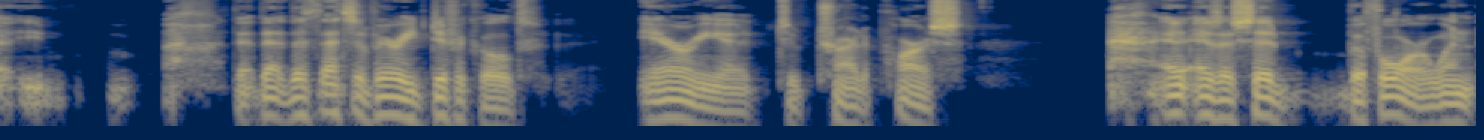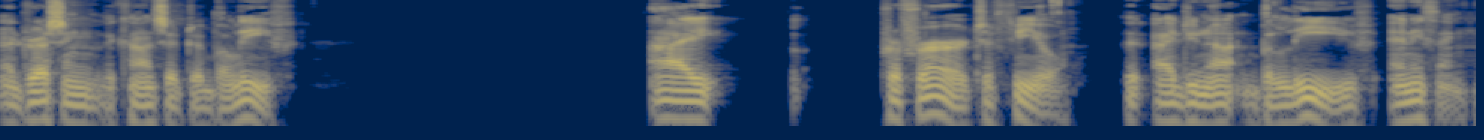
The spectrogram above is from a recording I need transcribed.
I, that, that that that's a very difficult area to try to parse. As I said before, when addressing the concept of belief, I prefer to feel that I do not believe anything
